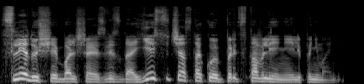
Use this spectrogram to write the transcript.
следующая большая звезда. Есть сейчас такое представление или понимание?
